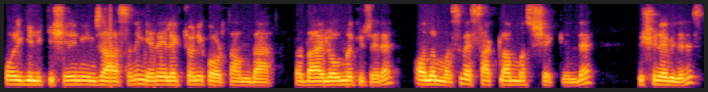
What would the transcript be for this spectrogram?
o ilgili kişinin imzasının yine elektronik ortamda da dahil olmak üzere alınması ve saklanması şeklinde düşünebiliriz.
